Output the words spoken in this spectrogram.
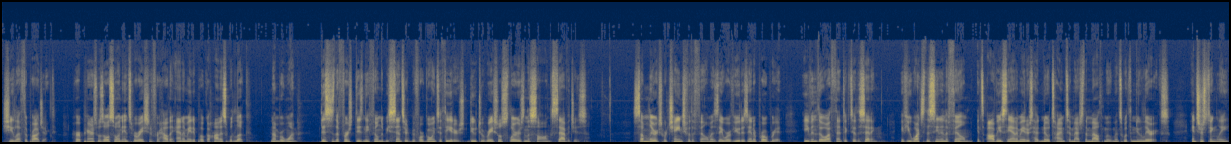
she left the project. Her appearance was also an inspiration for how the animated Pocahontas would look. Number 1. This is the first Disney film to be censored before going to theaters due to racial slurs in the song Savages. Some lyrics were changed for the film as they were viewed as inappropriate, even though authentic to the setting. If you watch the scene in the film, it's obvious the animators had no time to match the mouth movements with the new lyrics. Interestingly,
